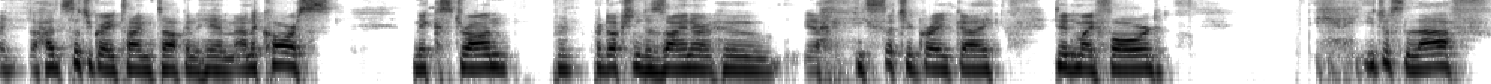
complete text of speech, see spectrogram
I, had such a great time talking to him. And of course, Mick Strawn, pr- production designer, who yeah, he's such a great guy, did my forward. You just laugh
